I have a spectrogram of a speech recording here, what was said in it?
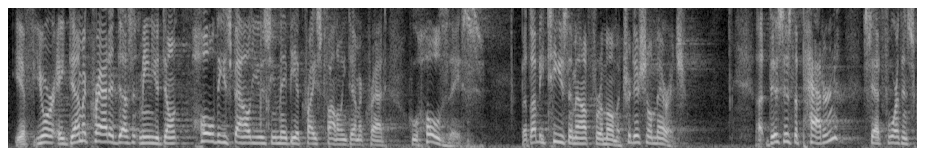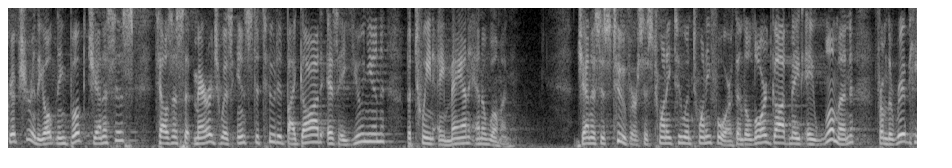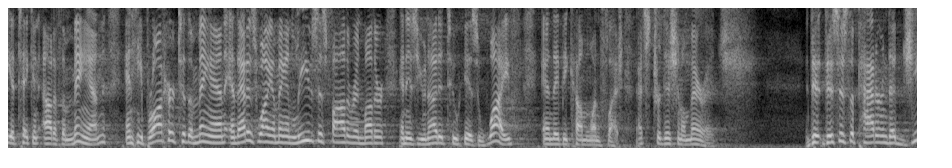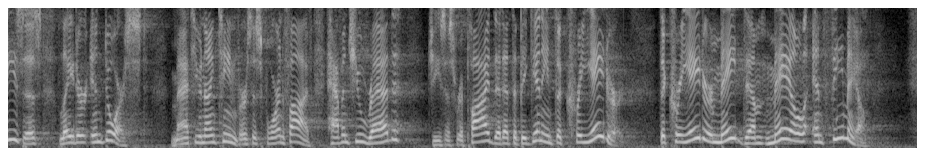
If you're a Democrat, it doesn't mean you don't hold these values. You may be a Christ following Democrat who holds these. But let me tease them out for a moment. Traditional marriage. Uh, this is the pattern set forth in Scripture in the opening book, Genesis, tells us that marriage was instituted by God as a union between a man and a woman. Genesis 2, verses 22 and 24. Then the Lord God made a woman from the rib he had taken out of the man, and he brought her to the man, and that is why a man leaves his father and mother and is united to his wife, and they become one flesh. That's traditional marriage. This is the pattern that Jesus later endorsed. Matthew 19, verses 4 and 5. Haven't you read? Jesus replied that at the beginning, the Creator the Creator made them male and female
